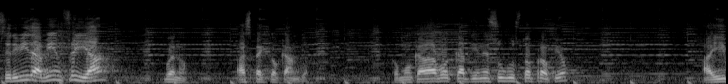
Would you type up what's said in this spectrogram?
Servida bien fría, bueno, aspecto cambia. Como cada vodka tiene su gusto propio, ahí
